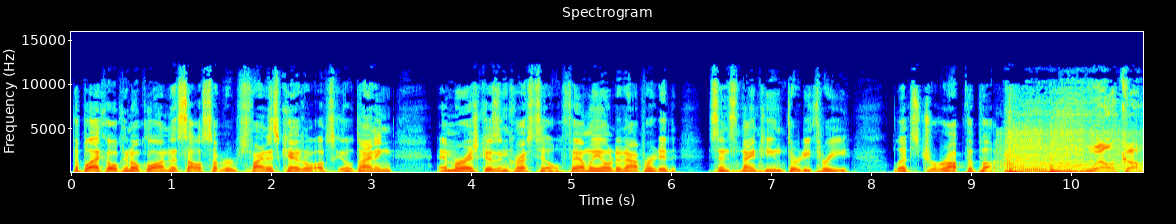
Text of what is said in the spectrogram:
The Black Oak and Oak Lawn, the South Suburbs' finest casual upscale dining, and Merichka's in Crest Hill, family owned and operated since 1933. Let's drop the puck. Welcome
